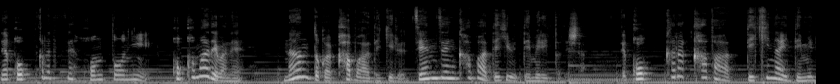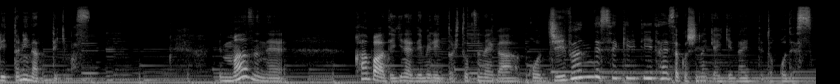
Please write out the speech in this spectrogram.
で、こっからですね、本当に、ここまではね、なんとかカバーできる、全然カバーできるデメリットでした。で、こっからカバーできないデメリットになってきます。でまずね、カバーできないデメリット1つ目が、こう自分でセキュリティ対策をしなきゃいけないってとこです。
